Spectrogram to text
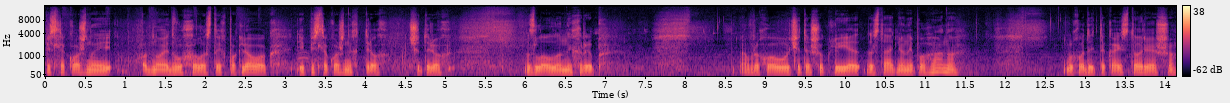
після кожної одної-двох холостих покльовок і після кожних трьох-чотирьох зловлених риб. А враховуючи те, що клює достатньо непогано, виходить така історія, що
